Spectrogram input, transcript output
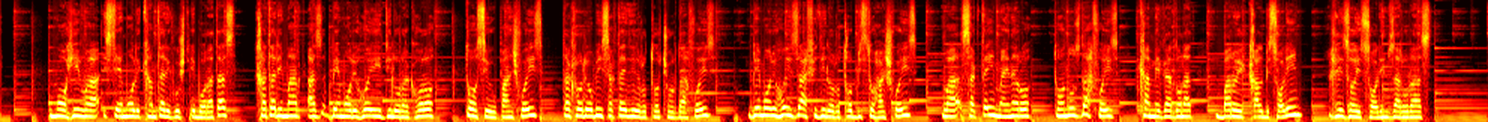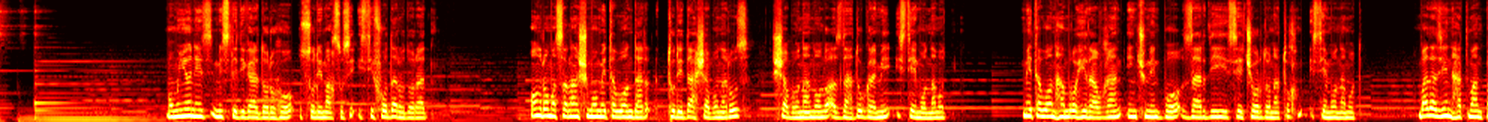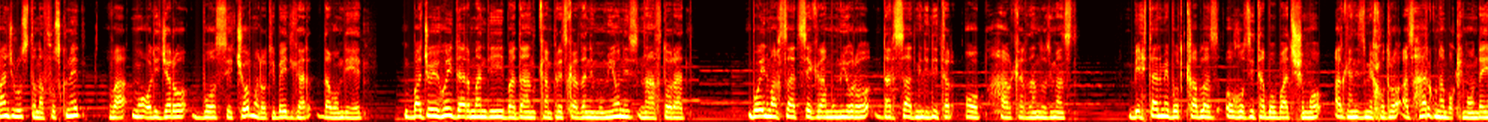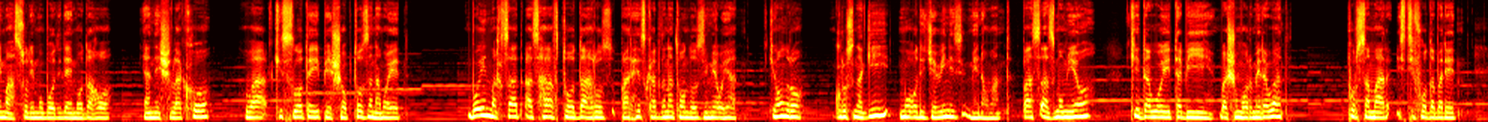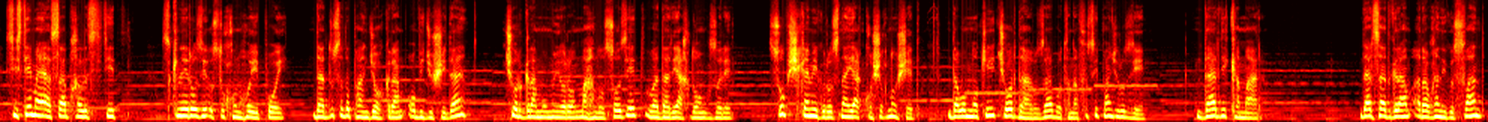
моҳӣ ва истеъмоли камтари гӯшт иборат аст. Хатари марг аз бемориҳои дилу рагҳоро то 35 фоиз такрорёбии сактаи дилро то 14 фоиз бемориҳои заъфи дилро то 28 фоиз ва сактаи майнаро то 19 фоиз кам мегардонад. Барои қалби солим ғизои солим зарур аст мумиё низ мисли дигар доруҳо усули махсуси истифодаро дорад. Онро масалан шумо метавон дар тӯли даҳ шабона рӯз шабона 0 граммӣ истеъмол намуд. Метавон ҳамроҳи равған инчунин бо зардии се4 дона тухм истеъмол намуд. Баъд аз ин ҳатман панҷ рӯз танаффус кунед ва муолиҷаро бо се4 маротибаи дигар давом диҳед. Ба ҷойҳои дармандии бадан компресс кардани мумиё низ нафъ дорад бо ин мақсад се грамм мумиёро дар 100 миллилитр об ҳал кардан лозим аст. Беҳтар мебуд қабл аз оғози табобат шумо организми худро аз ҳар гуна боқимондаи маҳсули мубодилаи моддаҳо яъне шлакҳо ва кислотаи пешоб тоза намоед. Бо ин мақсад аз ҳафт то даҳ рӯз парҳез карданатон лозим меояд ки онро гуруснагии муолиҷавӣ низ меноманд. Пас аз мумиё ки давои табиӣ ба шумор меравад пурсамар истифода баред системаи асаб холеститит склерози устухонҳои пой дар 250 грамм оби ҷӯшида 4 грамм мумиёро маҳлул созед ва дар яхдон гузоред. Субҳ шиками гурусна як қошуқ нӯшед. Давомнокии 4 даҳрӯза бо танаффуси панҷрӯзӣ дарди камар. Дар 100 грамм равғани гӯсфанд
